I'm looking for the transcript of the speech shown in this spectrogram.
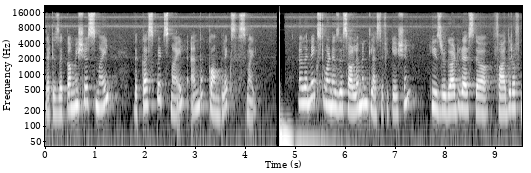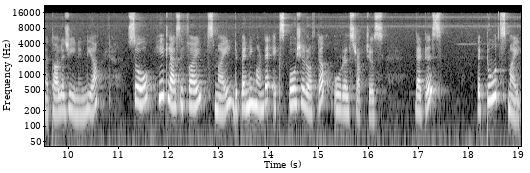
that is the commissure smile, the cuspid smile and the complex smile. Now the next one is the Solomon classification. He is regarded as the father of gnathology in India. So he classified smile depending on the exposure of the oral structures. That is the tooth smile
